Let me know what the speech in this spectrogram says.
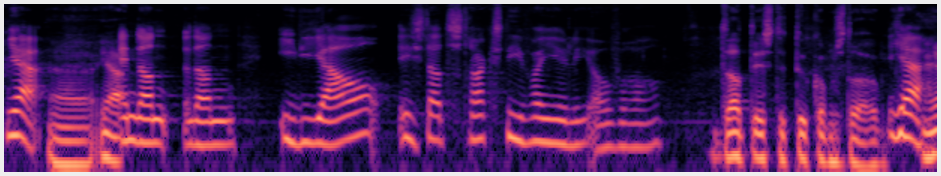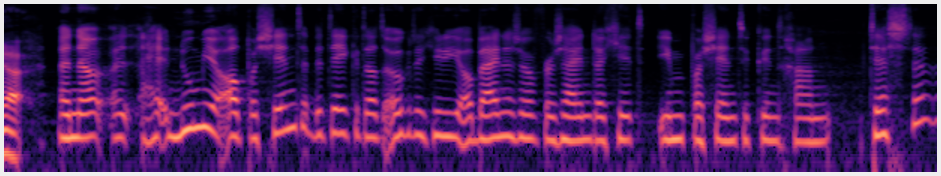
Ja. Eh, ja, En dan, dan ideaal is dat straks die van jullie overal. dat is de toekomstdroom. Ja. ja. En nou, eh, noem je al patiënten, betekent dat ook dat jullie al bijna zover zijn dat je het in patiënten kunt gaan testen?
